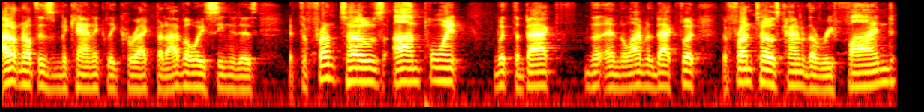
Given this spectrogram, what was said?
I don't know if this is mechanically correct, but I've always seen it as if the front toe's on point with the back the, and the line of the back foot, the front toe is kind of the refined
